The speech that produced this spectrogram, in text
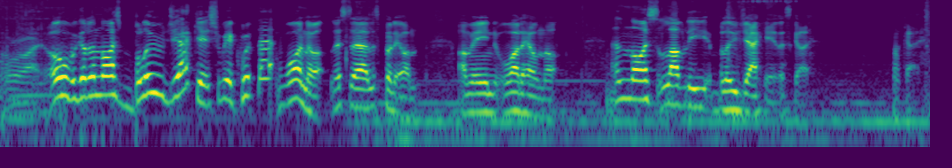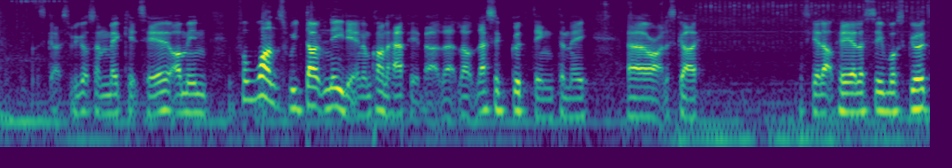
Alright. Oh, we got a nice blue jacket. Should we equip that? Why not? Let's uh, let's put it on. I mean, why the hell not? A nice, lovely blue jacket. Let's go. Okay. Let's go. So we got some med kits here. I mean, for once we don't need it, and I'm kind of happy about that. That's a good thing to me. Uh, Alright, let's go. Let's get up here. Let's see what's good.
